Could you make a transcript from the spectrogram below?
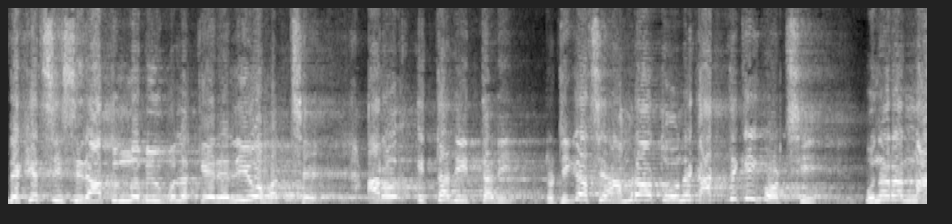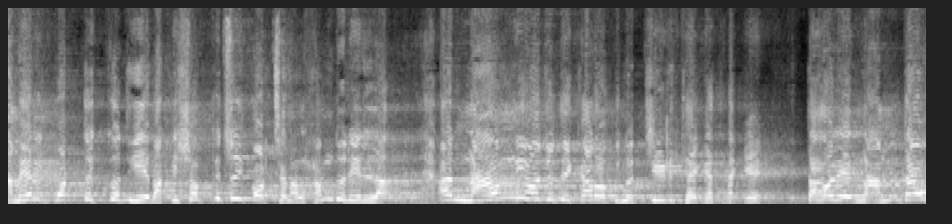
দেখেছি সিরাতুন্নবী উপলক্ষে রেলিও হচ্ছে। আরও ইত্যাদি ইত্যাদি। তো ঠিক আছে, আমরাও তো অনেক আগ থেকেই করছি। ওনারা নামের পার্থক্য দিয়ে বাকি সব কিছুই করছেন, আলহামদুলিল্লাহ। আর নাম নিয়েও যদি কারও কোনো চিড় থেকে থাকে, তাহলে নামটাও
